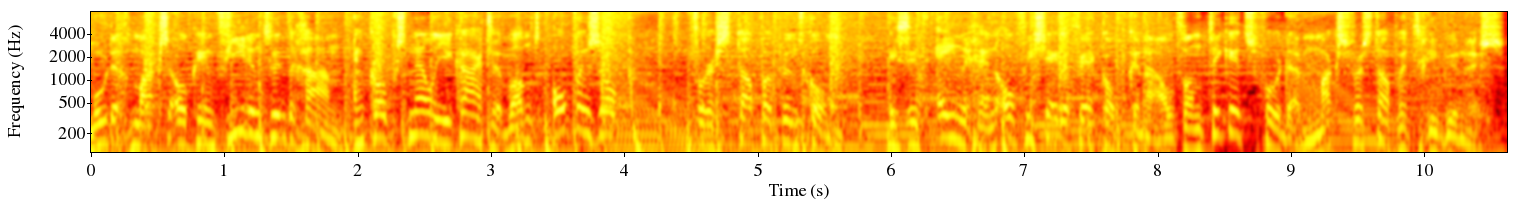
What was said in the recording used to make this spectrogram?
Moedig Max ook in 24 aan en koop snel je kaarten, want op is op. Verstappen.com is het enige en officiële verkoopkanaal van tickets voor de Max Verstappen tribunes.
